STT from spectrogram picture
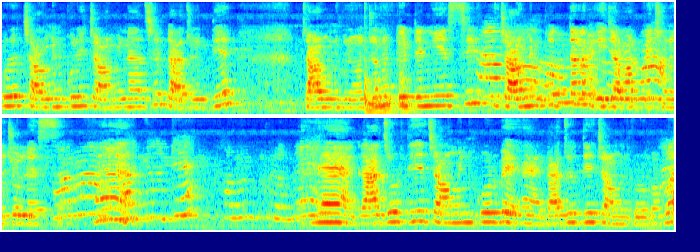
করে চাউমিন করি। চাউমিন আছে, গাজর দিয়ে চাউমিন করি। ওর জন্য কেটে নিয়ে এসেছি। তো চাউমিন করতে এই যে আমার পেছনে চলে এসছে। হ্যাঁ। হ্যাঁ গাজর দিয়ে চাউমিন করবে। হ্যাঁ গাজর দিয়ে চাউমিন করব বাবা।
